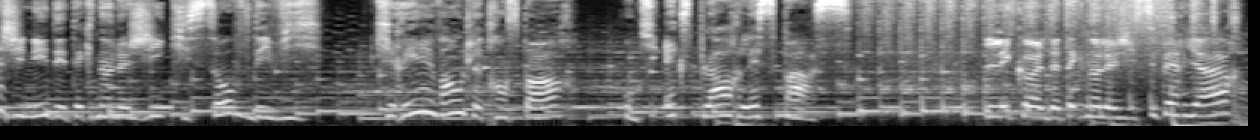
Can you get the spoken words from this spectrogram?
Imaginez des technologies qui sauvent des vies, qui réinventent le transport ou qui explorent l'espace. L'École de technologie supérieure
